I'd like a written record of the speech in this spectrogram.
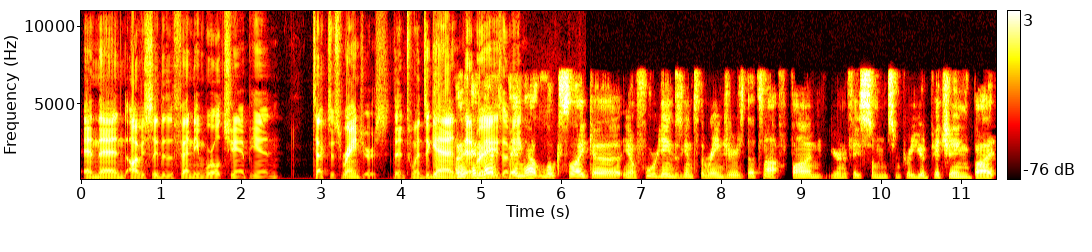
And then obviously the defending world champion Texas Rangers, then Twins again, And, then and Rays. that, I mean, and that looks like uh you know four games against the Rangers. That's not fun. You're gonna face some some pretty good pitching, but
